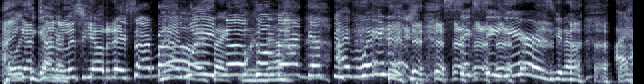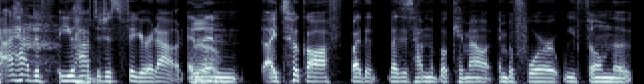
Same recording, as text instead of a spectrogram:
I ain't it got together. time to listen to y'all today. Sorry, bye. No, Wait, like, no, come no. back. I've waited 60 years, you know. I, I had to you have to just figure it out. And Yeah. then I took off by the by the time the book came out and before we filmed the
